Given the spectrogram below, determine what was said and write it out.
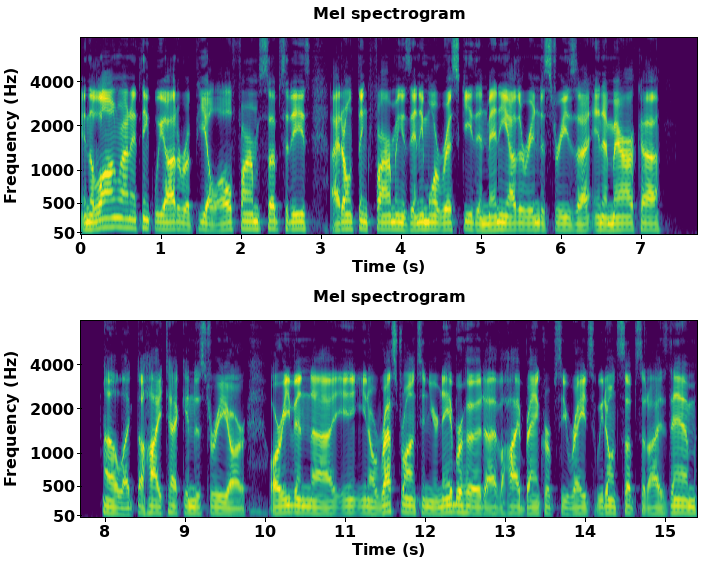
In the long run, I think we ought to repeal all farm subsidies. I don't think farming is any more risky than many other industries uh, in America uh, like the high tech industry or or even uh, you know restaurants in your neighborhood have a high bankruptcy rates. So we don't subsidize them,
